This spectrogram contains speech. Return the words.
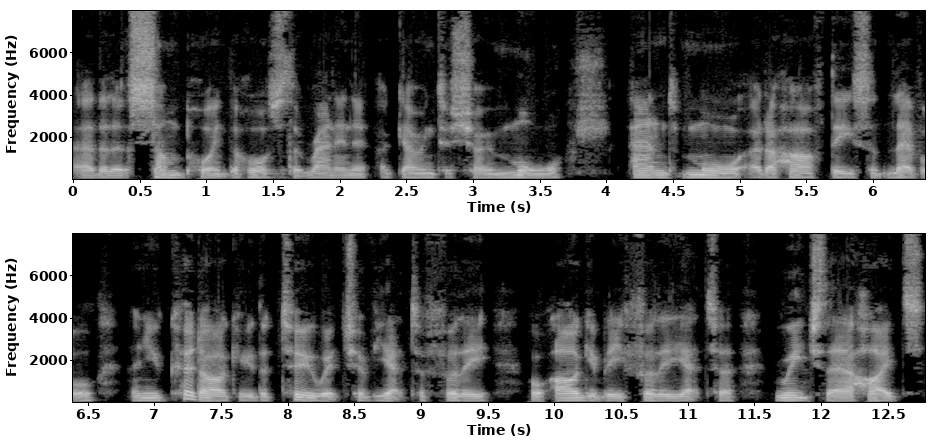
Uh, that at some point the horses that ran in it are going to show more and more at a half decent level. And you could argue the two which have yet to fully, or arguably fully yet to reach their heights,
